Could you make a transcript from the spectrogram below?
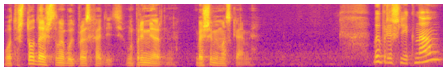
Вот что дальше со мной будет происходить? Ну, примерно, большими мазками. Вы пришли к нам,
